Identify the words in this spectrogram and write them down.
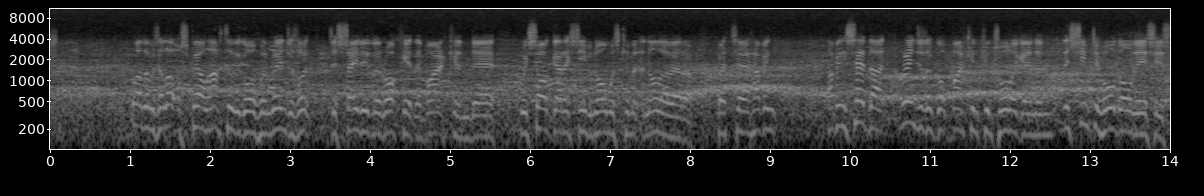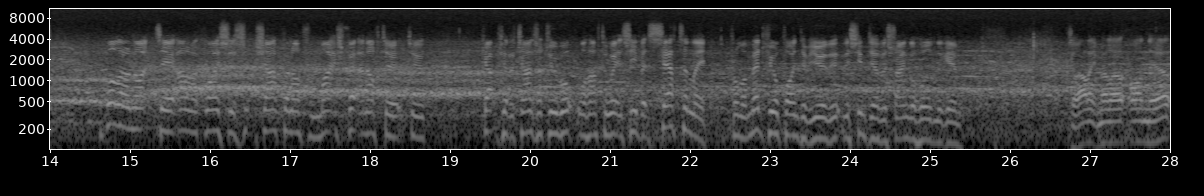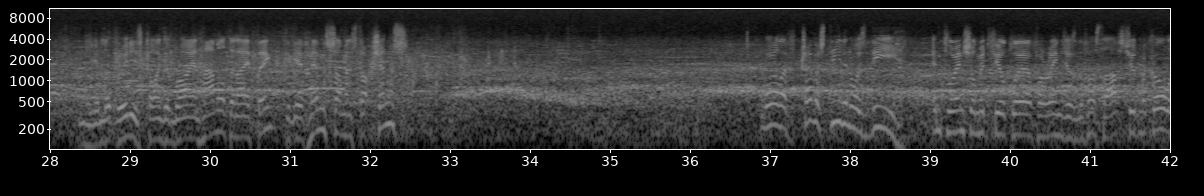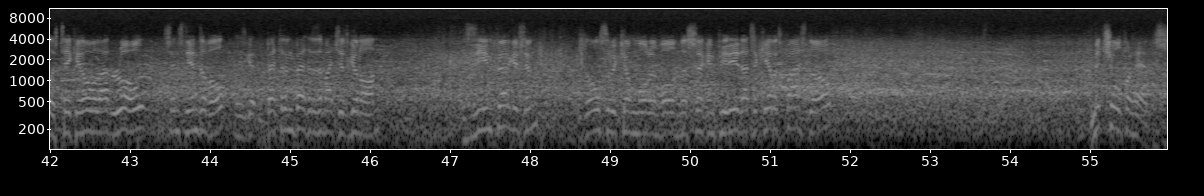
Well, there was a little spell after the goal when Rangers looked decidedly rocky at the back, and uh, we saw Gary Stevens almost commit another error. But uh, having having said that, Rangers have got back in control again, and they seem to hold all the aces. Whether or not uh, Alan McCoist is sharp enough and match fit enough to, to capture a chance or two, but we'll have to wait and see. But certainly, from a midfield point of view, they, they seem to have a stranglehold in the game. So Alec Miller on there. And You can look read, he's calling to Brian Hamilton, I think, to give him some instructions. Well, if Trevor Steven was the influential midfield player for Rangers in the first half. Stuart McCall has taken over that role since the interval. He's getting better and better as the match has gone on. This is Ian Ferguson. He's also become more involved in the second period. That's a careless pass, though. Mitchell for Hibs.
